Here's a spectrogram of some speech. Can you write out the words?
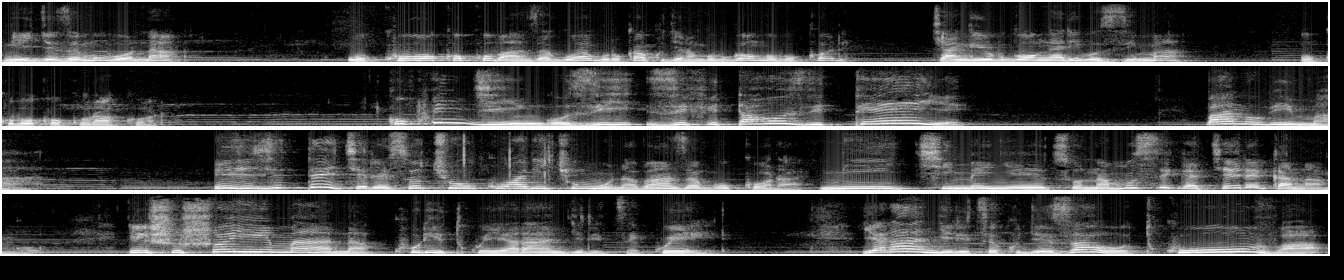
mwigeze mubona ukuboko kubanza guhaguruka kugira ngo ubwonko bukore? Cyangwa iyo ubwonko ari buzima ukuboko kurakora? Kuko ingingo zi- zifite aho ziteye? Bantu b'imana iki gitekerezo cy'uko hari icyo umuntu abanza gukora ni ikimenyetso na musiga cyerekana ngo ishusho y'imana kuri twe yarangiritse kweri. Yarangiritse kugeza aho twumva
